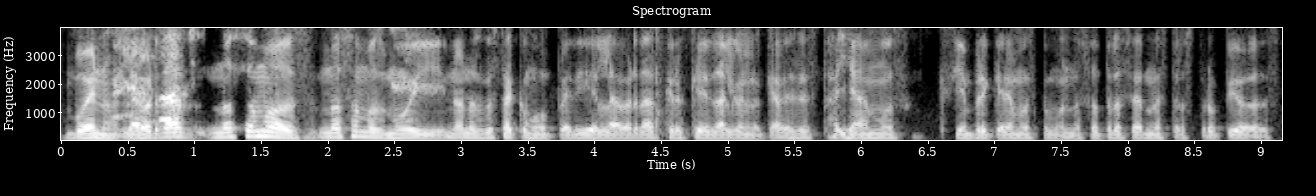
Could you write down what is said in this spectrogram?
Bueno, la verdad, no somos, no somos muy, no nos gusta como pedir, la verdad, creo que es algo en lo que a veces fallamos, siempre queremos como nosotros ser nuestros propios,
